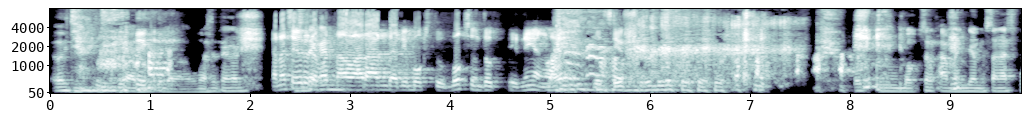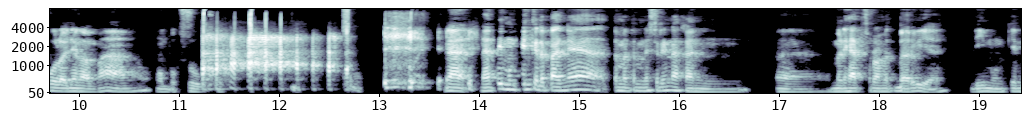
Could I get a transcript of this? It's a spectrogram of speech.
Oh jangan jangan gitu dong. Maksudnya kan Karena saya udah dapat kan- tawaran dari box to box untuk ini yang lain eksklusif. oh, boxer rekaman jam setengah sepuluh aja nggak mau ngobok suku. Nah, nanti mungkin ke depannya teman-teman Nesrin akan eh, melihat format baru ya. Di mungkin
